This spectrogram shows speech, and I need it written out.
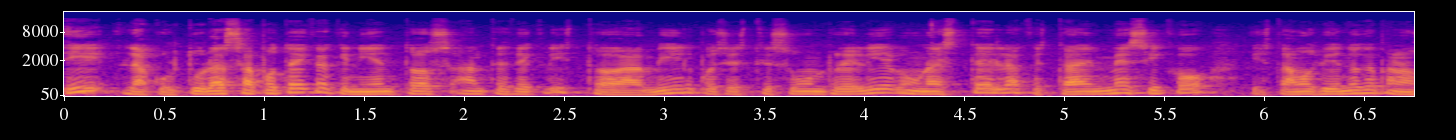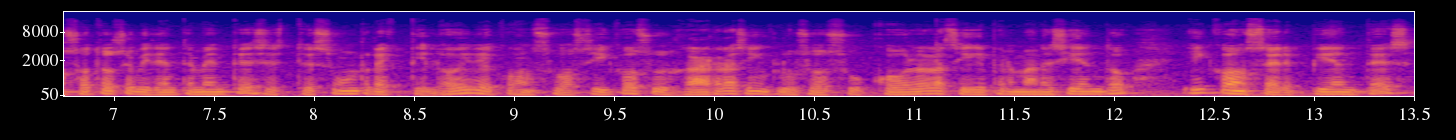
Y la cultura zapoteca, 500 a.C. a 1000, pues este es un relieve, una estela que está en México y estamos viendo que para nosotros evidentemente este es un reptiloide con su hocico, sus garras, incluso su cola la sigue permaneciendo y con serpientes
